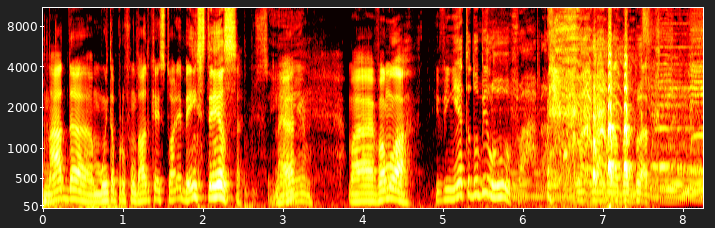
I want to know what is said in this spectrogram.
nada muito aprofundado, que a história é bem extensa, Sim. né? Mas vamos lá. E vinheta do Bilu. Blá, blá, blá, blá, blá, blá,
